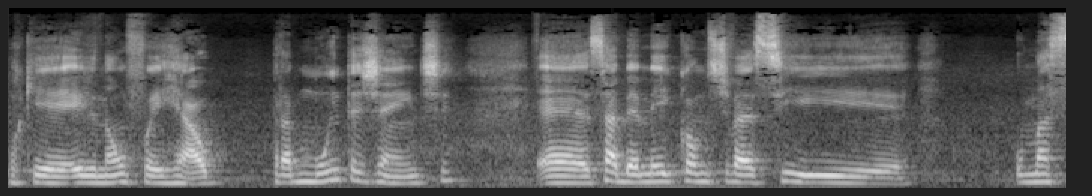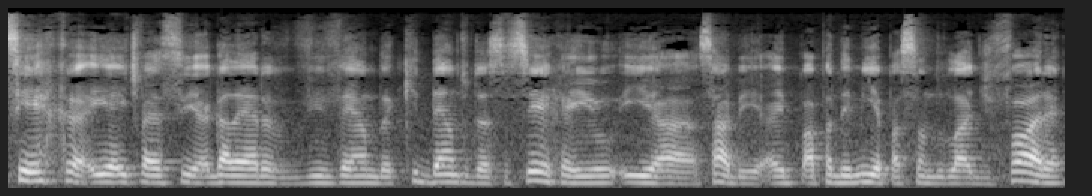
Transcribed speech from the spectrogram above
porque ele não foi real para muita gente. É, sabe, é meio como se tivesse uma cerca e aí tivesse a galera vivendo aqui dentro dessa cerca e, e a, sabe, a, pandemia passando do lado de fora.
